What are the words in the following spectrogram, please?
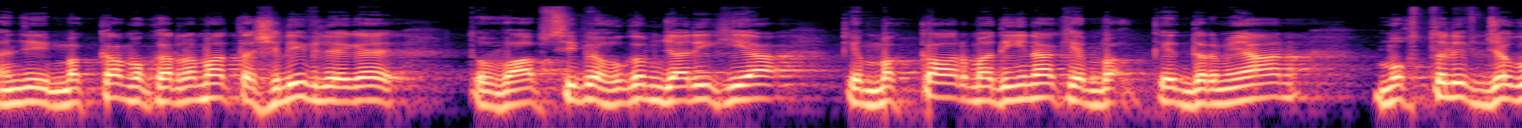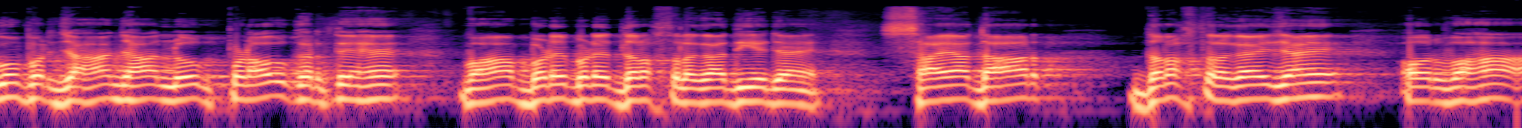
ہاں جی مکہ مکرمہ تشریف لے گئے، تو واپسی پہ حکم جاری کیا کہ مکہ اور مدینہ کے کے درمیان مختلف جگہوں پر جہاں جہاں لوگ پڑاؤ کرتے ہیں، وہاں بڑے بڑے درخت لگا دیے جائیں، سایہ دار درخت لگائے جائیں، اور وہاں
